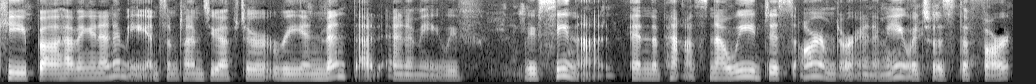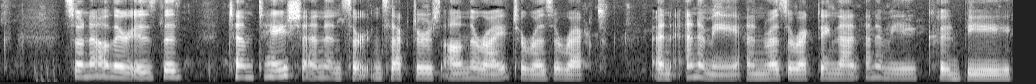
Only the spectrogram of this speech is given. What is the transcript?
keep uh, having an enemy, and sometimes you have to reinvent that enemy. We've we've seen that in the past. Now we disarmed our enemy, which was the FARC. So now there is the temptation in certain sectors on the right to resurrect an enemy, and resurrecting that enemy could be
